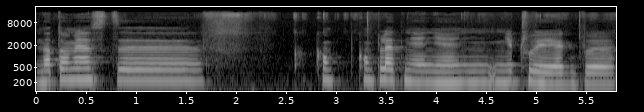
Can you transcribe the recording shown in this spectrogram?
Natomiast e, kompletnie nie, nie czuję jakby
